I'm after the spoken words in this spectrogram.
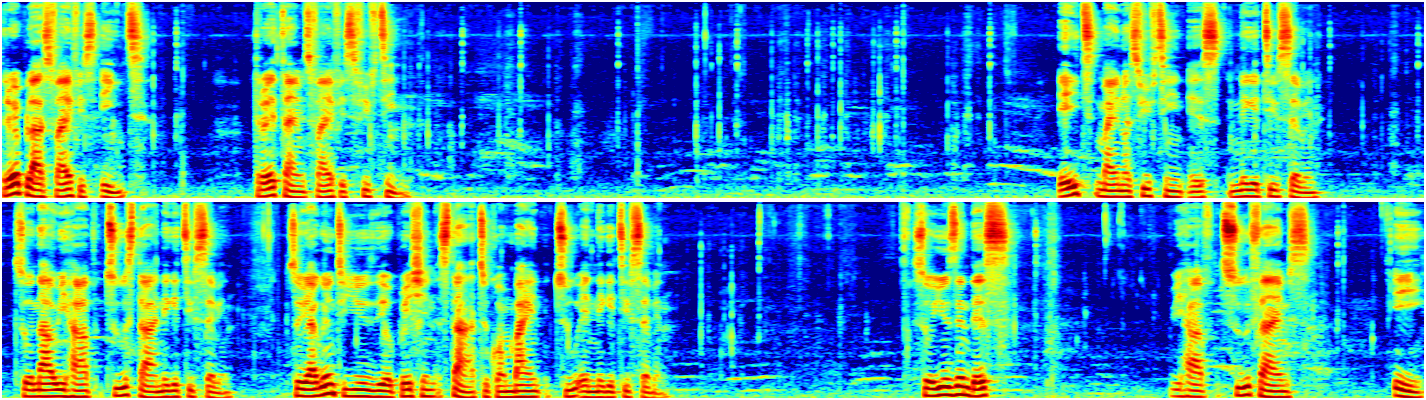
3 plus 5 is 8. 3 times 5 is 15. Eight minus fifteen is negative seven. So now we have two star negative seven. So we are going to use the operation star to combine two and negative seven. So using this, we have two times a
